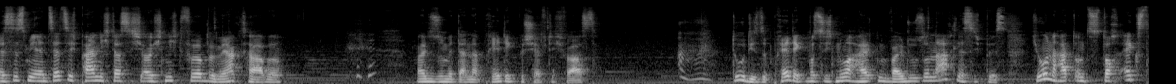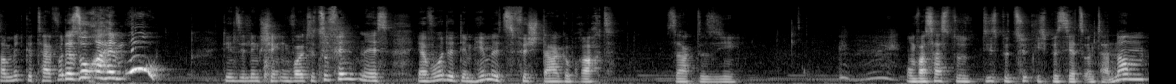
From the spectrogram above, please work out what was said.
Es ist mir entsetzlich peinlich, dass ich euch nicht früher bemerkt habe. Weil du so mit deiner Predigt beschäftigt warst. Du, diese Predigt muss ich nur halten, weil du so nachlässig bist. Jona hat uns doch extra mitgeteilt, wo der Sorahelm, uh, den sie links schenken wollte, zu finden ist. Er wurde dem Himmelsfisch dargebracht, sagte sie. Und was hast du diesbezüglich bis jetzt unternommen?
